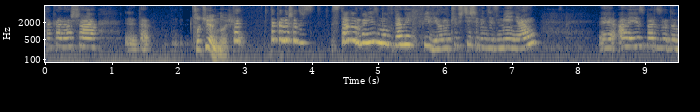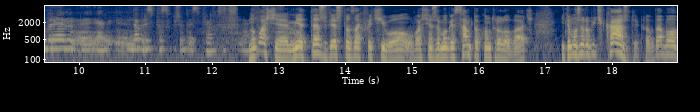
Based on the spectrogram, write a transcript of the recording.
taka nasza y, ta, Codzienność. taka nasza stan organizmu w danej chwili. On oczywiście się będzie zmieniał, ale jest bardzo dobrym, jak- dobry sposób, żeby sprawdzić. No właśnie, mnie też, wiesz, to zachwyciło, właśnie, że mogę sam to kontrolować i to może robić każdy, prawda? Bo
